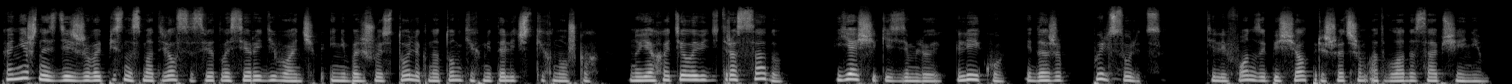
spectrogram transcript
Конечно, здесь живописно смотрелся светло-серый диванчик и небольшой столик на тонких металлических ножках, но я хотела видеть рассаду, ящики с землей, лейку и даже пыль с улицы. Телефон запищал пришедшим от Влада сообщением.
